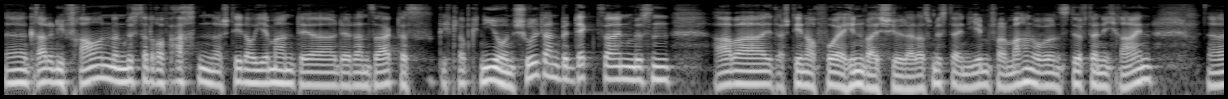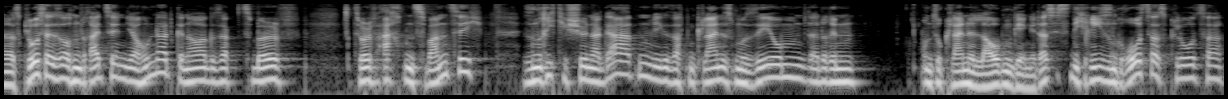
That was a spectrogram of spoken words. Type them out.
äh, gerade die Frauen, dann müsst ihr darauf achten, da steht auch jemand, der, der dann sagt, dass, ich glaube, Knie und Schultern bedeckt sein müssen, aber da stehen auch vorher Hinweisschilder. Das müsst ihr in jedem Fall machen, aber sonst dürft ihr nicht rein. Äh, das Kloster ist aus dem 13. Jahrhundert, genauer gesagt 12 1228. Ist ein richtig schöner Garten, wie gesagt, ein kleines Museum da drin und so kleine Laubengänge. Das ist nicht riesengroß, das Kloster,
